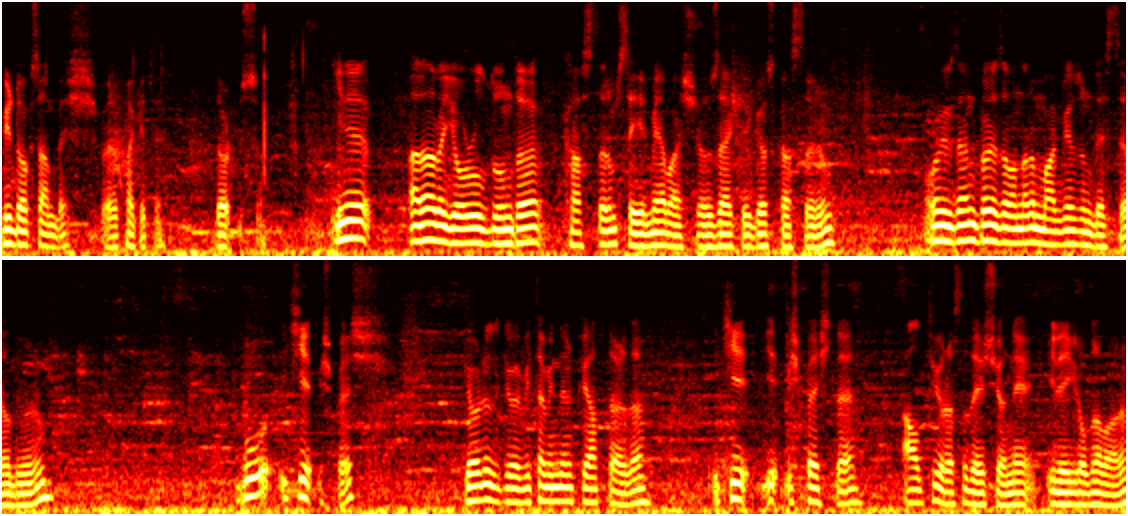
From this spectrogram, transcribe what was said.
1.95 böyle paketi. Dörtlüsü. Yine ara ara yorulduğumda kaslarım seyirmeye başlıyor. Özellikle göz kaslarım. O yüzden böyle zamanlarda magnezyum desteği alıyorum. Bu 2.75. Gördüğünüz gibi vitaminlerin fiyatları da 2.75 ile 6 euro arası değişiyor. Ne ile ilgili olduğuna bağlı.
